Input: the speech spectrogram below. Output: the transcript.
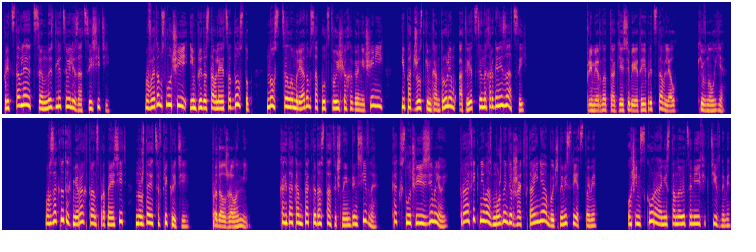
представляют ценность для цивилизации сети. В этом случае им предоставляется доступ, но с целым рядом сопутствующих ограничений и под жестким контролем ответственных организаций. «Примерно так я себе это и представлял», — кивнул я. В закрытых мирах транспортная сеть нуждается в прикрытии, продолжала Ми. Когда контакты достаточно интенсивны, как в случае с Землей, трафик невозможно держать в тайне обычными средствами. Очень скоро они становятся неэффективными.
